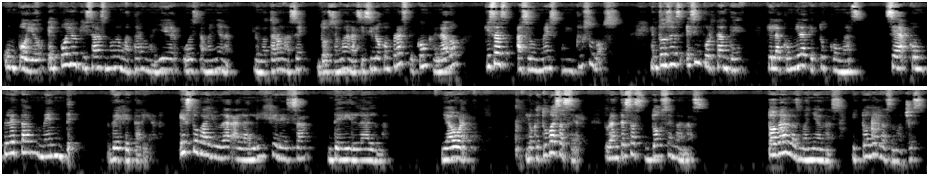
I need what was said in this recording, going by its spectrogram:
un pollo, el pollo quizás no lo mataron ayer o esta mañana, lo mataron hace dos semanas. Y si lo compraste congelado, quizás hace un mes o incluso dos. Entonces es importante que la comida que tú comas sea completamente vegetariana. Esto va a ayudar a la ligereza del alma. Y ahora, lo que tú vas a hacer durante esas dos semanas, todas las mañanas y todas las noches,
